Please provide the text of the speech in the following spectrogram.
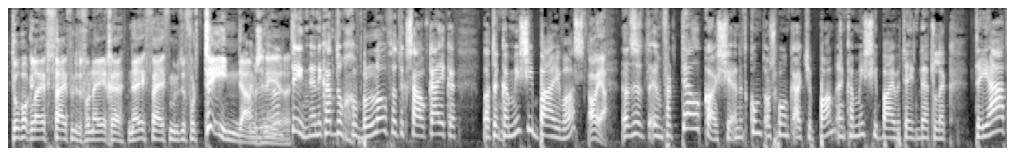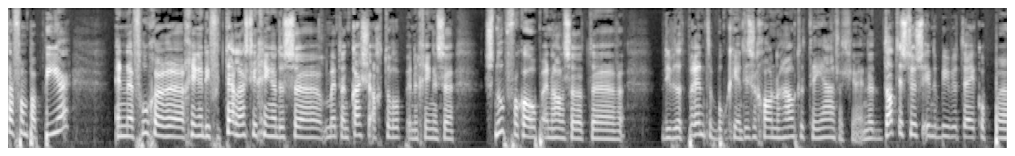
Toebak leeft vijf minuten voor negen. Nee, vijf minuten voor tien, dames en heren. Tien. En ik had nog beloofd dat ik zou kijken wat een kamishibai was. Oh ja. Dat is het, een vertelkastje. En het komt oorspronkelijk uit Japan. En kamishibai betekent letterlijk theater van papier. En eh, vroeger eh, gingen die vertellers, die gingen dus eh, met een kastje achterop. En dan gingen ze snoep verkopen. En dan hadden ze dat, die, dat prentenboekje. En het is er gewoon een houten theatertje. En dat- is dus in de bibliotheek op... eh,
